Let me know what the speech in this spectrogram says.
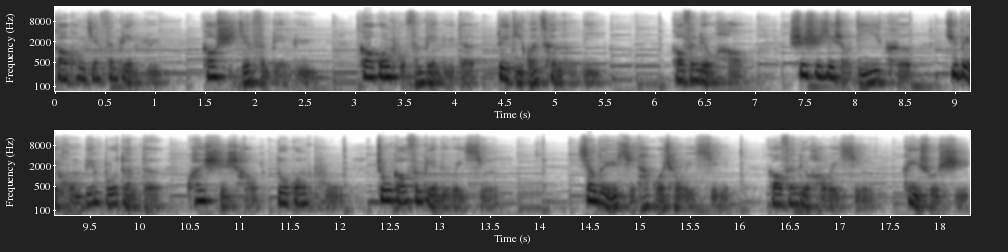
高空间分辨率。高时间分辨率、高光谱分辨率的对地观测能力。高分六号是世界上第一颗具备红边波段的宽视长多光谱中高分辨率卫星。相对于其他国产卫星，高分六号卫星可以说是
